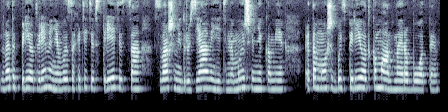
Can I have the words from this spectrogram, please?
в этот период времени вы захотите встретиться с вашими друзьями, единомышленниками. Это может быть период командной работы.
